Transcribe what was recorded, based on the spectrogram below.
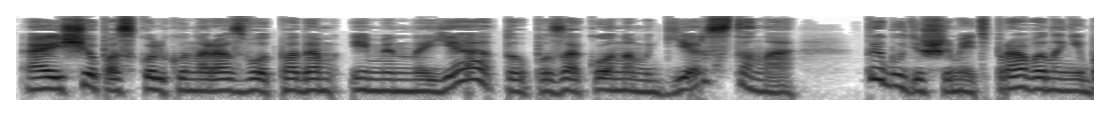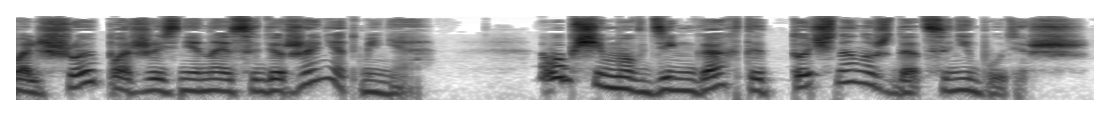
А еще, поскольку на развод подам именно я, то по законам Герстона ты будешь иметь право на небольшое пожизненное содержание от меня. В общем, в деньгах ты точно нуждаться не будешь.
